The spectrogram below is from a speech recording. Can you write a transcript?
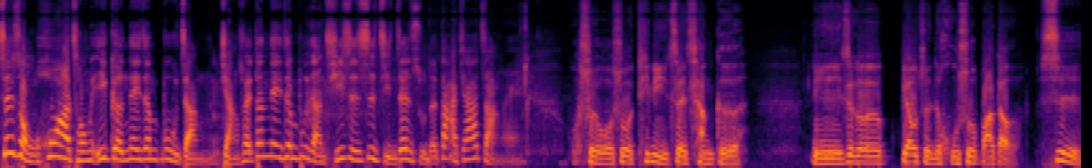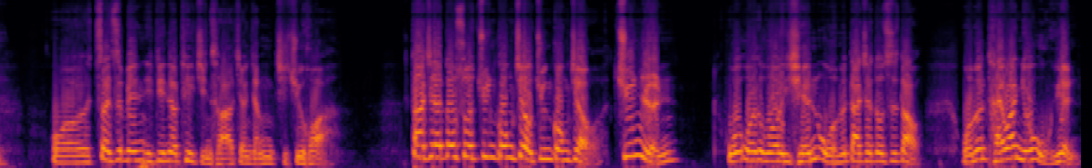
这种话从一个内政部长讲出来，但内政部长其实是警政署的大家长哎，所以我说听你在唱歌，你这个标准的胡说八道。是我在这边一定要替警察讲讲几句话。大家都说军工教，军工教，军人，我我我以前我们大家都知道，我们台湾有五院：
